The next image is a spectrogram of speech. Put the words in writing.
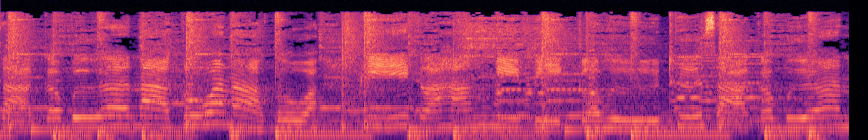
สากกระเบือน่ากลัวน่ากลัวผีกระหังมีปีกกระพือถือสากกระเบือน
